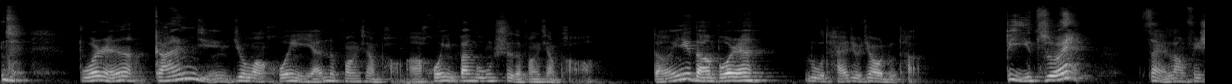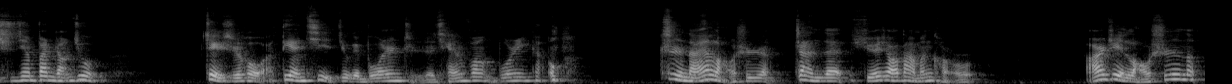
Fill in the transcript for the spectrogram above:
博人啊，赶紧就往火影岩的方向跑啊，火影办公室的方向跑。等一等，博人，露台就叫住他，闭嘴！再浪费时间，班长就……这时候啊，电器就给博人指着前方。博人一看，哦。志乃老师站在学校大门口，而这老师呢，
